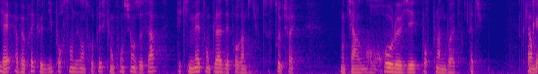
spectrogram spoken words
Il y a à peu près que 10% des entreprises qui ont conscience de ça et qui mettent en place des programmes structurés. Donc il y a un gros levier pour plein de boîtes là-dessus. Clairement.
